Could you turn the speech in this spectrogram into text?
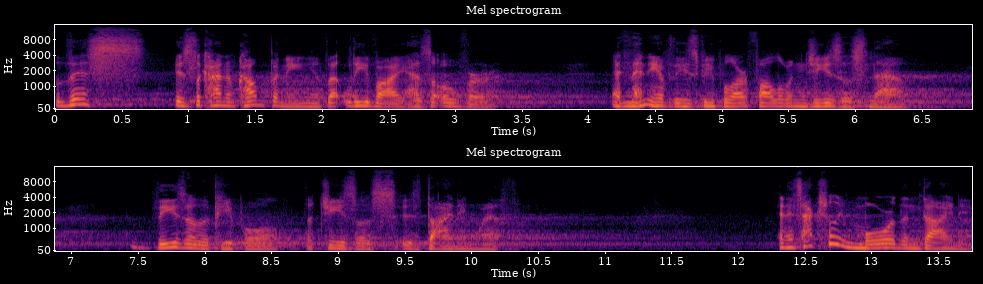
This is the kind of company that Levi has over, and many of these people are following Jesus now. These are the people that Jesus is dining with. And it's actually more than dining.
